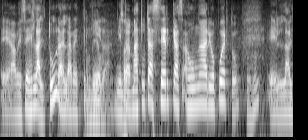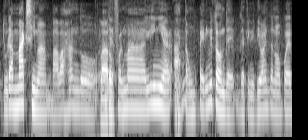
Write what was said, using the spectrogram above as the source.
Eh, a veces es la altura es la restringida. También, Mientras más tú te acercas a un aeropuerto, eh, la altura máxima va bajando Claro. de forma lineal hasta un perímetro donde definitivamente no puedes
